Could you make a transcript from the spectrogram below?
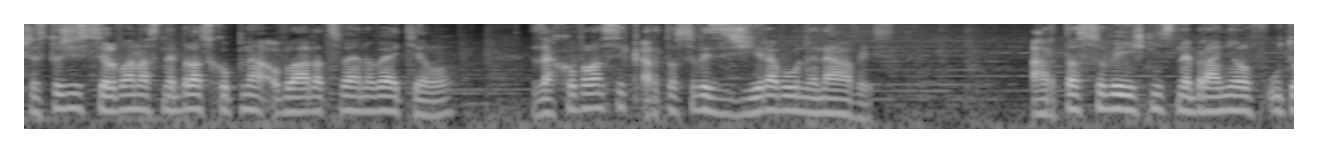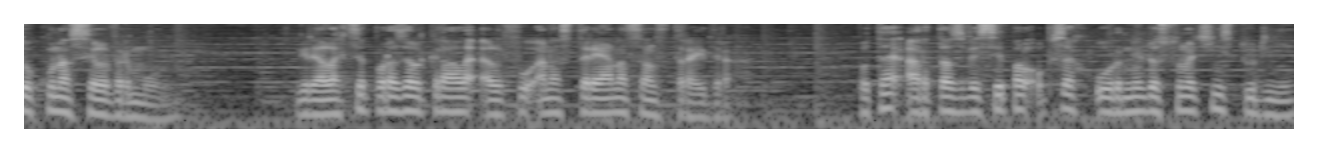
Přestože Sylvanas nebyla schopná ovládat své nové tělo, zachovala si k Artasovi zžíravou nenávist. Artasovi již nic nebránilo v útoku na Silvermoon, kde lehce porazil krále elfu Anasteriana Sunstridera. Poté Artas vysypal obsah urny do sluneční studni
